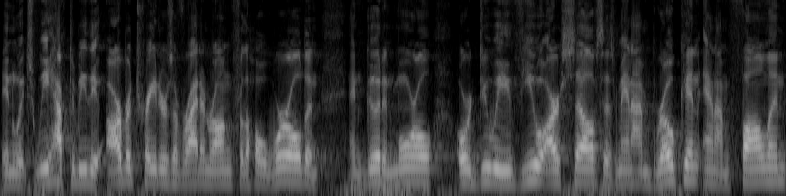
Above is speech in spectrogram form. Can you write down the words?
in which we have to be the arbitrators of right and wrong for the whole world and, and good and moral? Or do we view ourselves as, man, I'm broken and I'm fallen,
